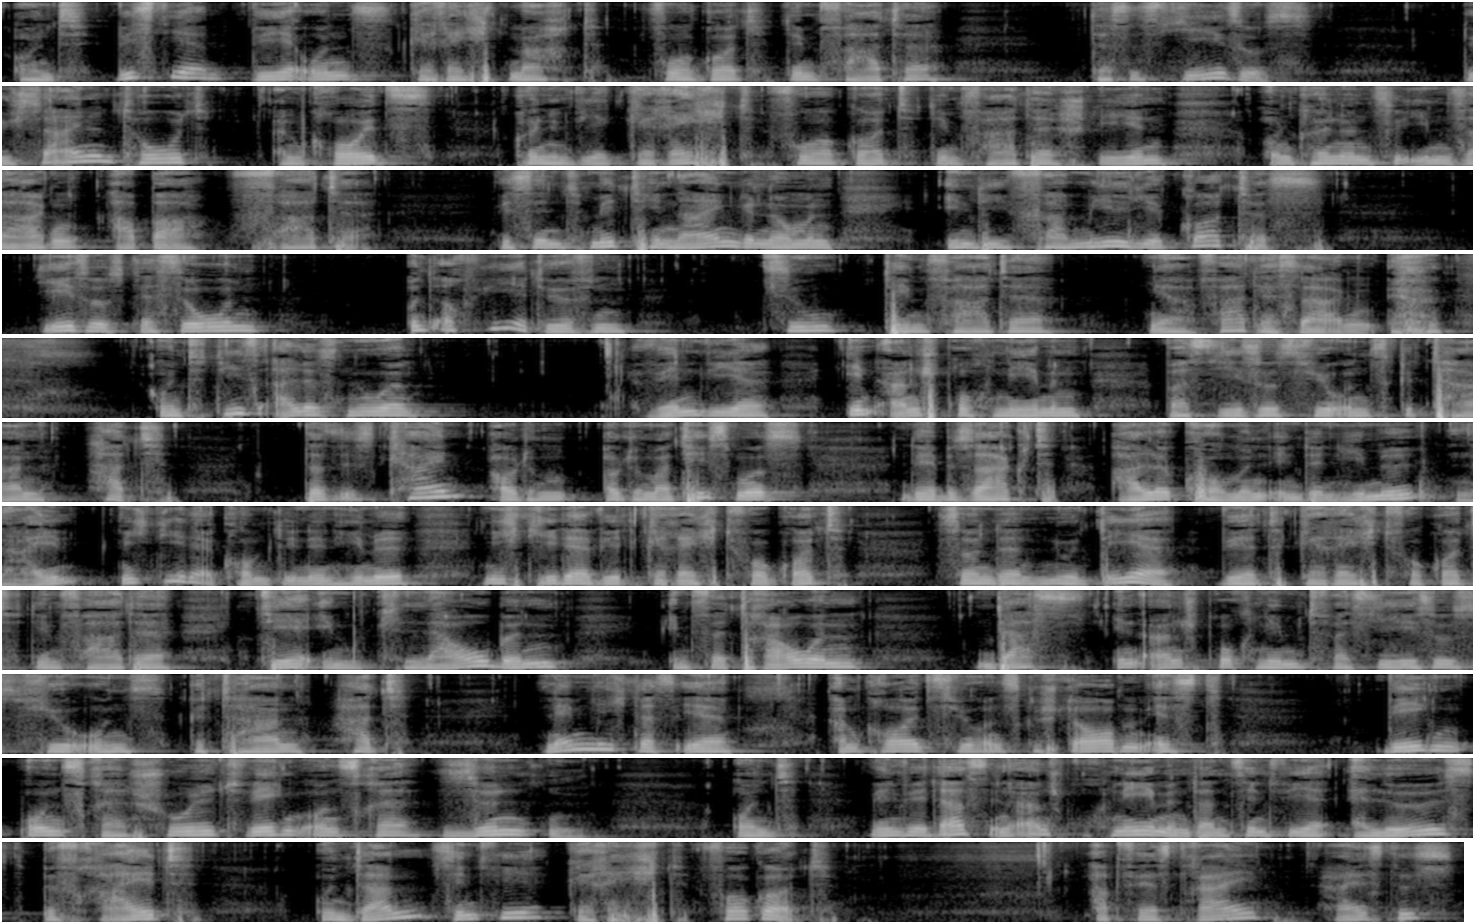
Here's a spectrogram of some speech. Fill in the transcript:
Und wisst ihr, wer uns gerecht macht vor Gott, dem Vater? das ist Jesus. Durch seinen Tod am Kreuz können wir gerecht vor Gott, dem Vater, stehen und können zu ihm sagen, aber Vater. Wir sind mit hineingenommen in die Familie Gottes. Jesus, der Sohn, und auch wir dürfen zu dem Vater, ja, Vater sagen. Und dies alles nur, wenn wir in Anspruch nehmen, was Jesus für uns getan hat. Das ist kein Autom Automatismus, der besagt, alle kommen in den Himmel. Nein, nicht jeder kommt in den Himmel, nicht jeder wird gerecht vor Gott, sondern nur der wird gerecht vor Gott, dem Vater, der im Glauben, im Vertrauen das in Anspruch nimmt, was Jesus für uns getan hat. Nämlich, dass er am Kreuz für uns gestorben ist, wegen unserer Schuld, wegen unserer Sünden. Und wenn wir das in Anspruch nehmen, dann sind wir erlöst, befreit und dann sind wir gerecht vor Gott. Ab Vers 3 heißt es,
